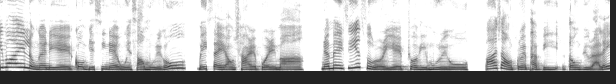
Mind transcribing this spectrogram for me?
စီးပွားရေးလုပ်ငန်းတွေရဲ့ကုန်ပစ္စည်းနဲ့ဝန်ဆောင်မှုတွေကိုမိတ်ဆက်ရောင်းချတဲ့ပွဲတွေမှာနာမည်ကြီးအဆိုတော်တွေရဲ့ဖျော်ဖြေမှုတွေကိုဘာကြောင့်တွဲဖက်ပြီးအသုံးပြုတာလဲ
